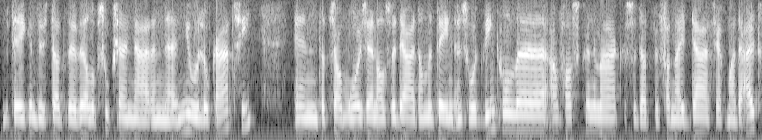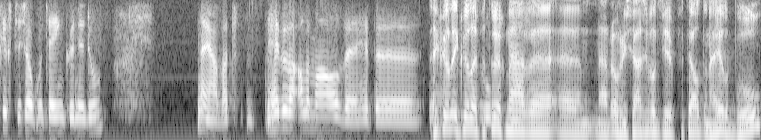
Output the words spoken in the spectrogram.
Dat betekent dus dat we wel op zoek zijn naar een eh, nieuwe locatie. En dat zou mooi zijn als we daar dan meteen een soort winkel eh, aan vast kunnen maken. Zodat we vanuit daar zeg maar de uitgiftes ook meteen kunnen doen. Nou ja, wat hebben we allemaal? We hebben... Ik wil, ik wil even terug naar, eh, eh, naar de organisatie, want je vertelt een heleboel.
